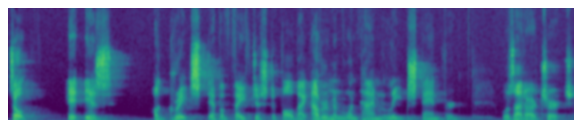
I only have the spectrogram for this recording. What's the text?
So it is a great step of faith just to fall back. I remember one time Lee Stanford was at our church.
